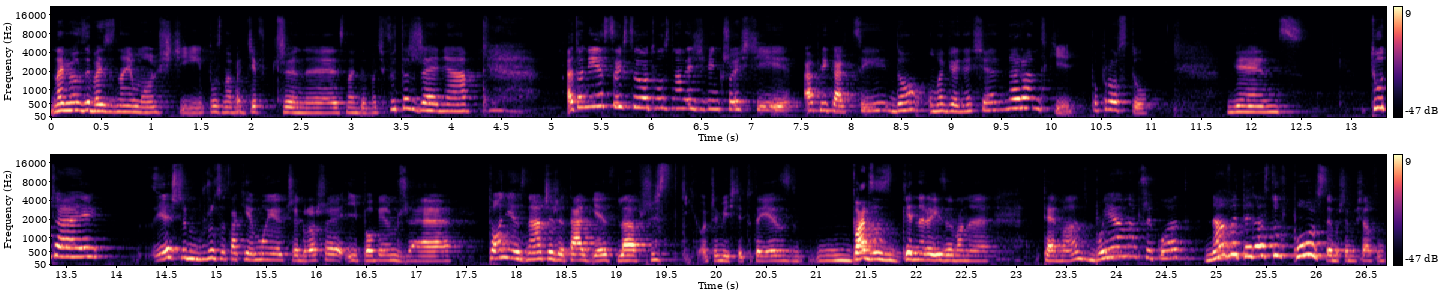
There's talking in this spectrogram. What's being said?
nawiązywać znajomości, poznawać dziewczyny, znajdować wydarzenia. A to nie jest coś, co łatwo znaleźć w większości aplikacji do umawiania się na randki. Po prostu. Więc tutaj jeszcze wrzucę takie moje trzy grosze i powiem, że to nie znaczy, że tak jest dla wszystkich. Oczywiście tutaj jest bardzo zgeneralizowane temat, bo ja na przykład nawet teraz tu w Polsce, bo myślałam, że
